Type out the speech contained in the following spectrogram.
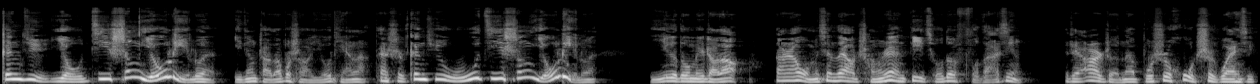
根据有机生油理论，已经找到不少油田了，但是根据无机生油理论，一个都没找到。当然，我们现在要承认地球的复杂性，这二者呢不是互斥关系。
